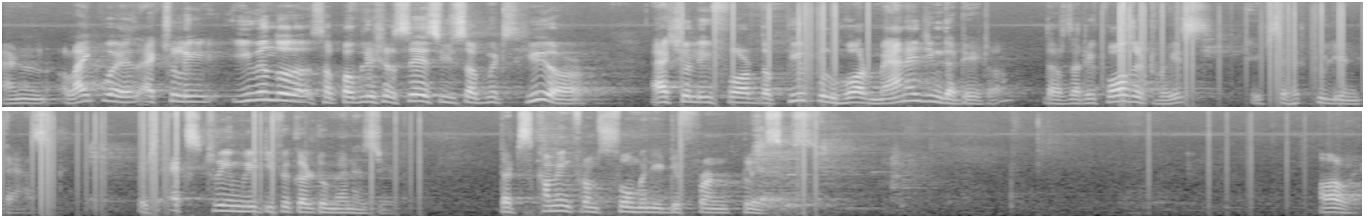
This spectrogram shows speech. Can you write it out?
And likewise, actually, even though the publisher says you submit here, actually for the people who are managing the data, that's the repositories, it's a Herculean task. It's extremely difficult to manage it. That's coming from so many different places. All right.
